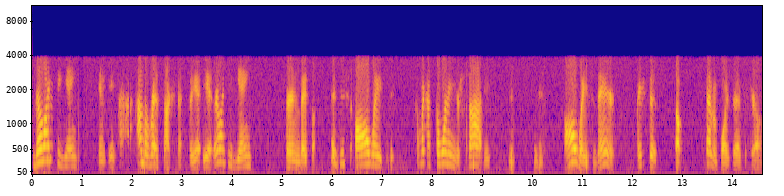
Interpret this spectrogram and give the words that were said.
They're like the Yankees. And it, I'm a Red Sox fan, so yeah, yeah, they're like the Yankees in baseball. It's just always it's like a thorn in your side. Just, he's always there. They up seven points there for Carolina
